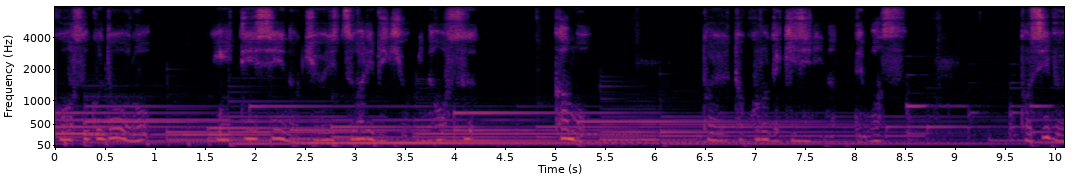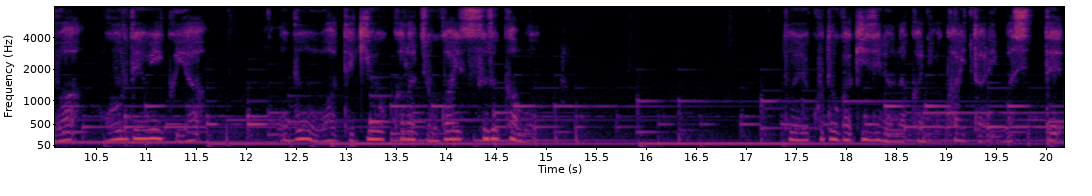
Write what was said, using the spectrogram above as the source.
高速道路 ETC の休日割引を見直すかもというところで記事になってます。都市部はゴールデンウィークやお盆は適用から除外するかもということが記事の中には書いてありまして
